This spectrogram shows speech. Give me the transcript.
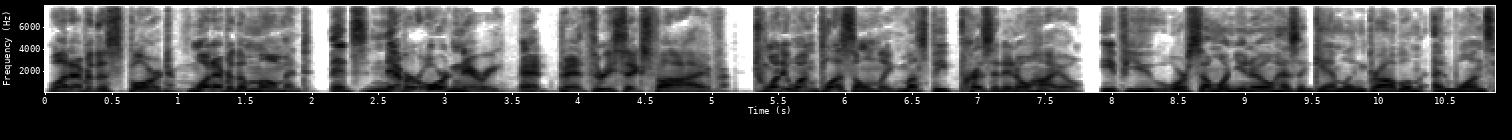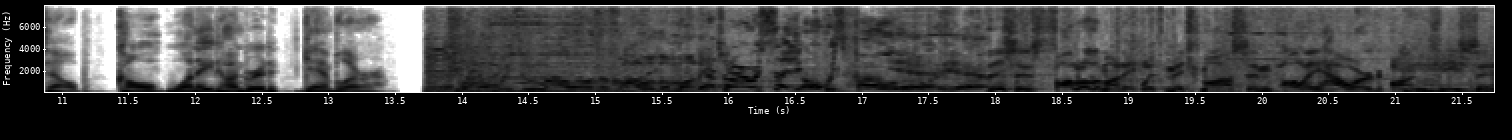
Whatever the sport, whatever the moment. It's never ordinary at Bet365. 21 plus only must be present in Ohio. If you or someone you know has a gambling problem and wants help, call 1-800-GAMBLER. Always follow the, follow the money. That's what I always say. You always follow the money. yeah. This is Follow the Money with Mitch Moss and Pauly Howard on VSIN.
